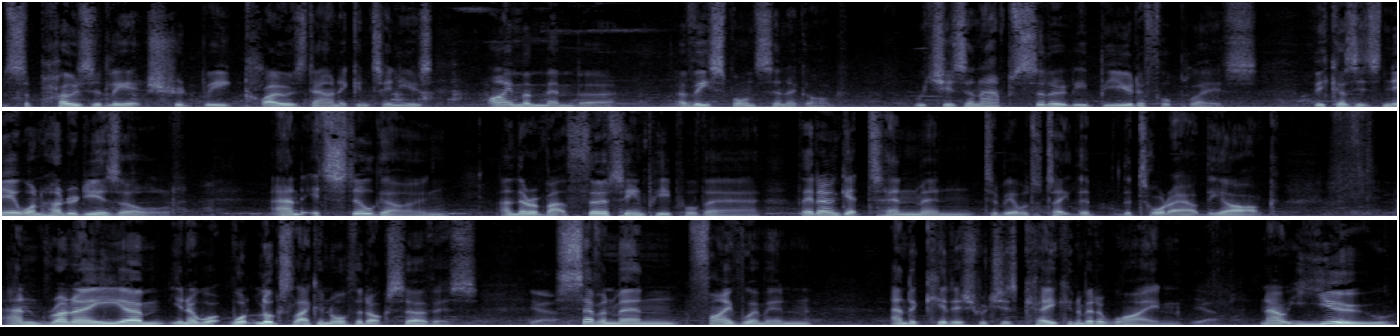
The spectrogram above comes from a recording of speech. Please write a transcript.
supposedly it should be closed down, it continues. I'm a member of Eastbourne Synagogue, which is an absolutely beautiful place because it's near 100 years old and it's still going. And there are about 13 people there. They don't get 10 men to be able to take the, the Torah out the ark and run a, um, you know, what, what looks like an Orthodox service. Yeah. Seven men, five women, and a kiddush, which is cake and a bit of wine. Yeah. Now, you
